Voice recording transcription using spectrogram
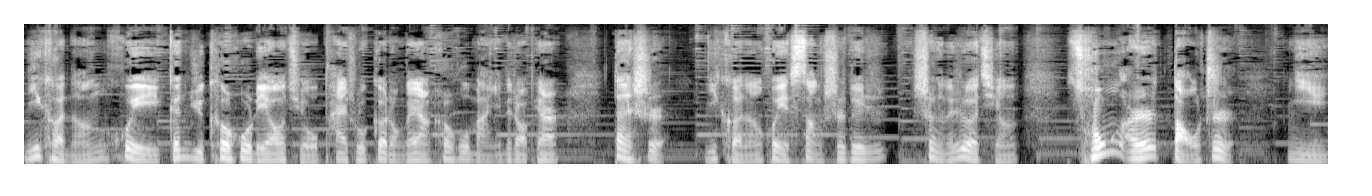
你可能会根据客户的要求拍出各种各样客户满意的照片，但是你可能会丧失对摄影的热情，从而导致你。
